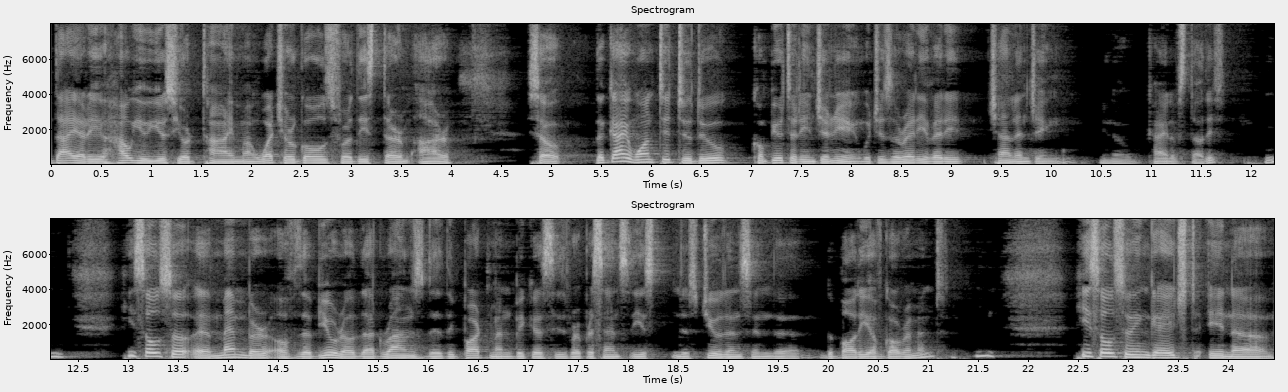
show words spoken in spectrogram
diary, how you use your time and what your goals for this term are. So the guy wanted to do computer engineering, which is already very challenging, you know, kind of studies. Hmm. He's also a member of the bureau that runs the department because he represents the, the students in the, the body of government. Hmm. He's also engaged in a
